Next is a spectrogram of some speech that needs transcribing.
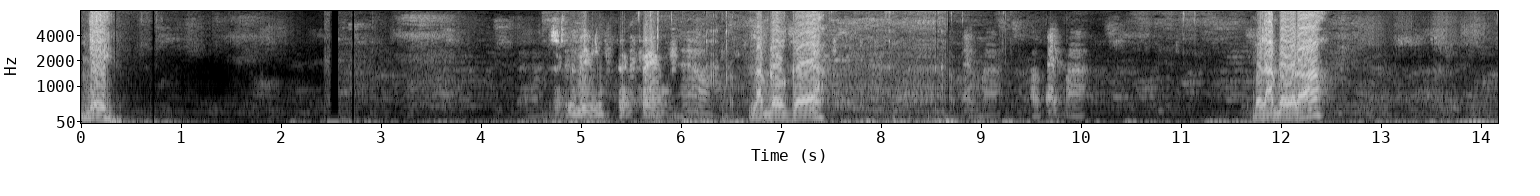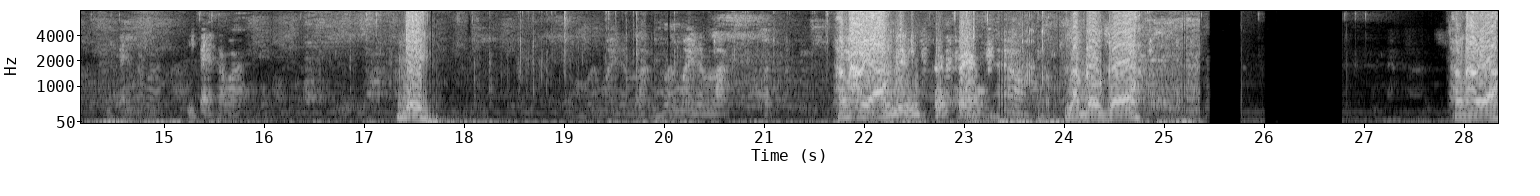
gì cái link phèo phèo thấy không làm được kìa. Mà mày làm được rồi đó. Chỉ test thôi mà lắc thằng nào vậy? Làm được kìa. Thằng nào vậy?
